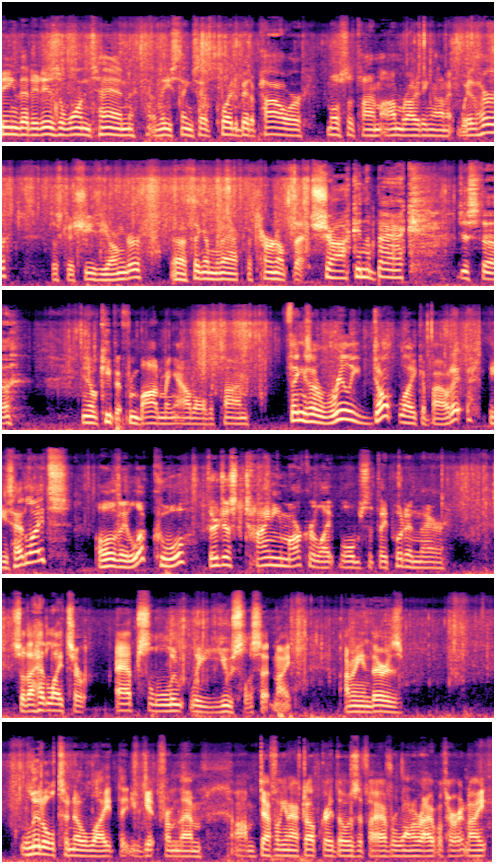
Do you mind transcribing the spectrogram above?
being that it is a 110 and these things have quite a bit of power, most of the time I'm riding on it with her just because she's younger. I think I'm gonna have to turn up that shock in the back just to, you know, keep it from bottoming out all the time. Things I really don't like about it, these headlights, although they look cool, they're just tiny marker light bulbs that they put in there. So the headlights are absolutely useless at night. I mean, there's little to no light that you get from them. I'm definitely gonna have to upgrade those if I ever want to ride with her at night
